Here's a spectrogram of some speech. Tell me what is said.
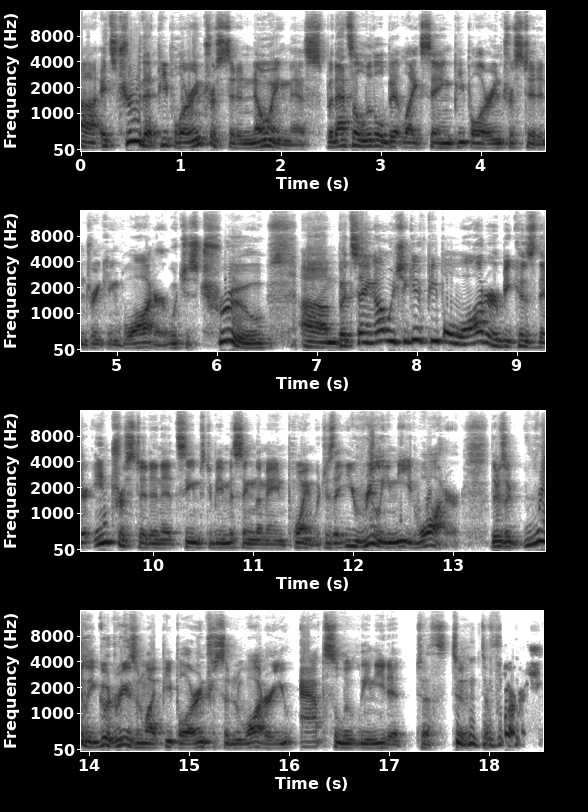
uh, it's true that people are interested in knowing this, but that's a little bit like saying people are interested in drinking water, which is true. Um, but saying, oh, we should give people water because they're interested in it seems to be missing the main point, which is that you really need water. There's a really good reason why people are interested in water. You absolutely need it to, to, to flourish.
